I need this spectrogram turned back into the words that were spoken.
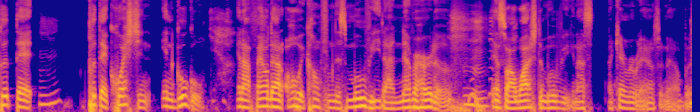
put that Mm-hmm. put that question in Google. And I found out, oh, it comes from this movie that I never heard of. Mm-hmm. And so I watched the movie, and I. I can't remember the answer now, but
